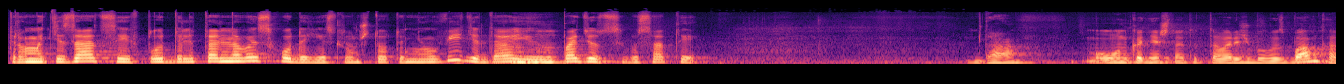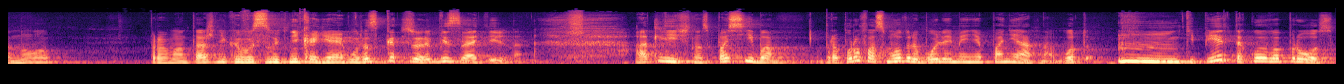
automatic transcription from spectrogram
травматизации вплоть до летального исхода, если он что-то не увидит, да, угу. и упадет с высоты. Да, он, конечно, этот товарищ был из банка, но про монтажника-высотника я ему расскажу обязательно. Отлично, спасибо. Про профосмотры более-менее понятно. Вот теперь такой вопрос.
